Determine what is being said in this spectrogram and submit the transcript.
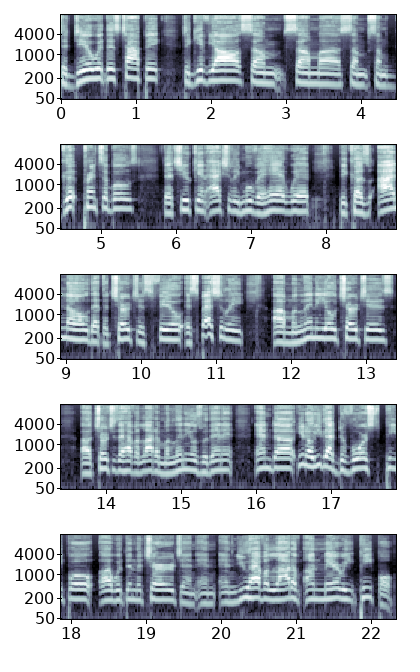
to deal with this topic to give y'all some some uh, some some good principles that you can actually move ahead with because I know that the church is filled, especially uh, millennial churches, uh, churches that have a lot of millennials within it, and uh, you know you got divorced people uh, within the church, and and and you have a lot of unmarried people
